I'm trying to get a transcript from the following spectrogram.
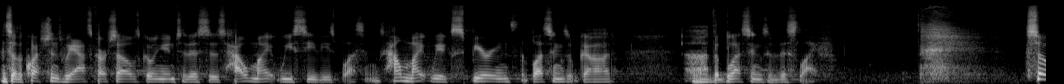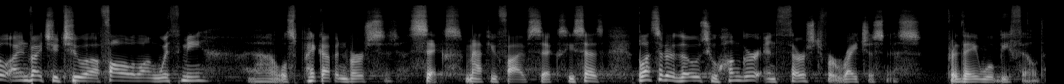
And so the questions we ask ourselves going into this is how might we see these blessings? How might we experience the blessings of God, uh, the blessings of this life? So I invite you to uh, follow along with me. Uh, we'll pick up in verse 6, Matthew 5 6. He says, Blessed are those who hunger and thirst for righteousness, for they will be filled.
